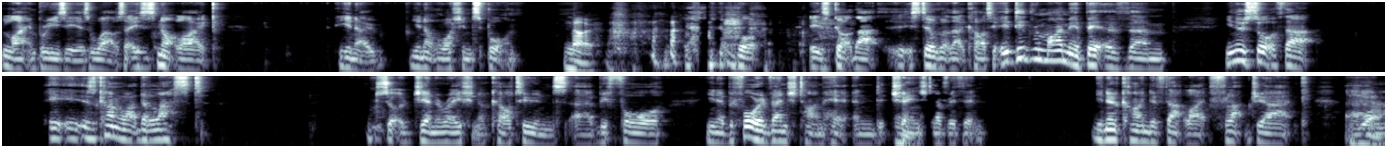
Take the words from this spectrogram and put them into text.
light and breezy as well. So it's not like, you know, you're not watching Spawn, no, but it's got that. It's still got that cartoon. It did remind me a bit of, um, you know, sort of that. It, it was kind of like the last sort of generation of cartoons uh, before, you know, before Adventure Time hit and it changed everything. You know, kind of that like Flapjack. Um, Yeah.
